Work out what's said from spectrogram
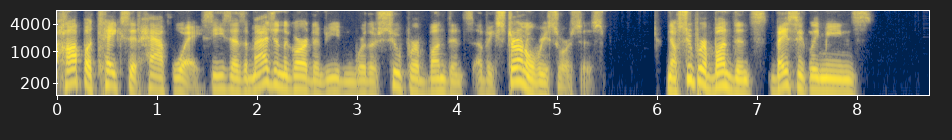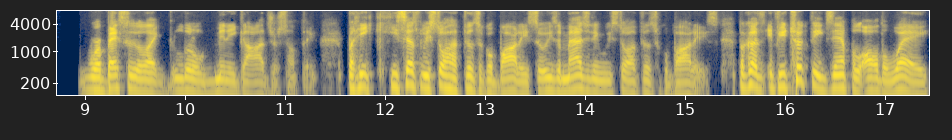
Hoppe takes it halfway. See, he says, imagine the Garden of Eden where there's superabundance of external resources. Now, superabundance basically means we're basically like little mini gods or something. But he he says we still have physical bodies, so he's imagining we still have physical bodies. Because if you took the example all the way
